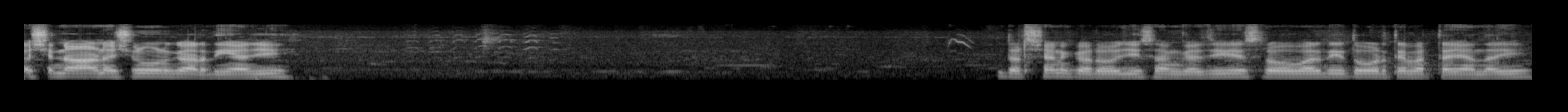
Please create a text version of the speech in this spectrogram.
ਇਸ਼ਨਾਨ ਇਸ਼ਨੂਨ ਕਰਦੀਆਂ ਜੀ। ਦਰਸ਼ਨ ਕਰੋ ਜੀ ਸੰਗਤ ਜੀ, ਇਹ ਸਰੋਵਰ ਦੀ ਤੌਰ ਤੇ ਵਰਤਿਆ ਜਾਂਦਾ ਜੀ।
